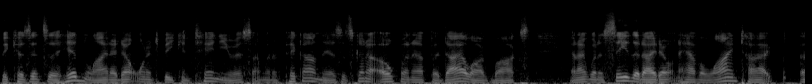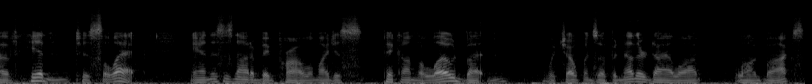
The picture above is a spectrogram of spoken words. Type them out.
because it's a hidden line. I don't want it to be continuous. I'm going to pick on this. It's going to open up a dialog box and I'm going to see that I don't have a line type of hidden to select. And this is not a big problem. I just pick on the load button which opens up another dialog log box.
